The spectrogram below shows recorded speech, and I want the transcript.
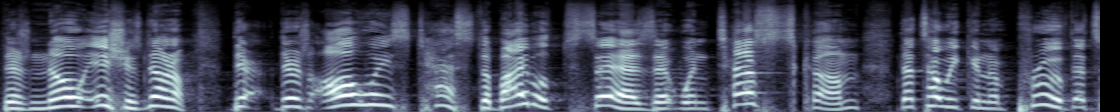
There's no issues. No, no. There, there's always tests. The Bible says that when tests come, that's how we can improve. That's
